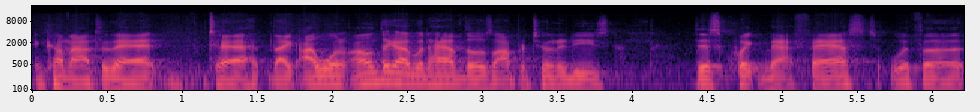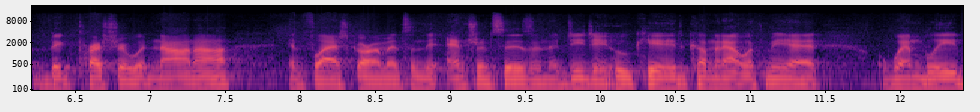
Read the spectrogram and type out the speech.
and come out to that. To like, I won't, I don't think I would have those opportunities this quick, that fast, with a big pressure with Nana and Flash Garments and the entrances and the DJ Whoo Kid coming out with me at Wembley,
